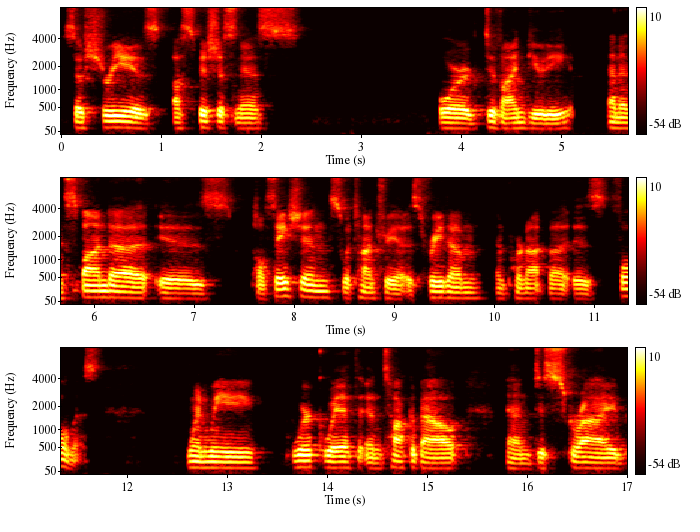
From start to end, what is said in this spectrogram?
So Shri is auspiciousness or divine beauty, and then Spanda is pulsation, Swatantriya is freedom, and Purnatva is fullness. When we work with and talk about and describe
